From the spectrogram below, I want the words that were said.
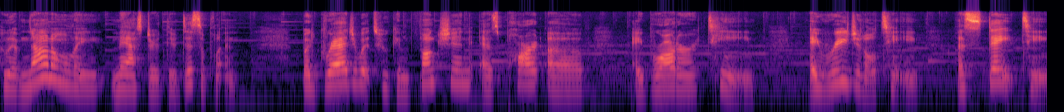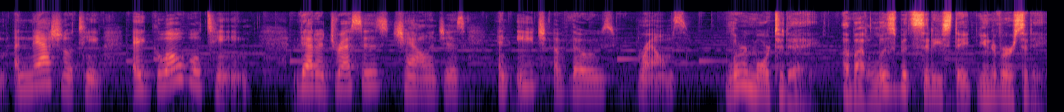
who have not only mastered their discipline, but graduates who can function as part of a broader team, a regional team, a state team, a national team, a global team that addresses challenges in each of those realms. Learn more today about Elizabeth City State University,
